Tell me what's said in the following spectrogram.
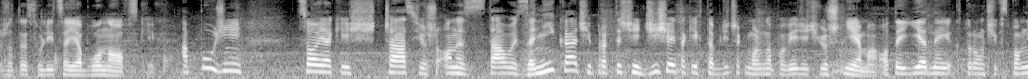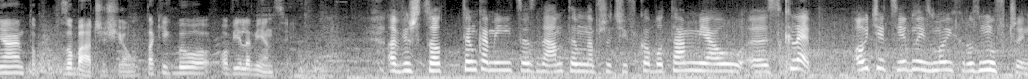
że to jest ulica Jabłonowskich. A później co jakiś czas już one stały zanikać i praktycznie dzisiaj takich tabliczek można powiedzieć już nie ma. O tej jednej, którą Ci wspomniałem, to zobaczysz ją. Takich było o wiele więcej. A wiesz co, tę kamienicę znam, tę naprzeciwko, bo tam miał e, sklep. Ojciec jednej z moich rozmówczyń,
